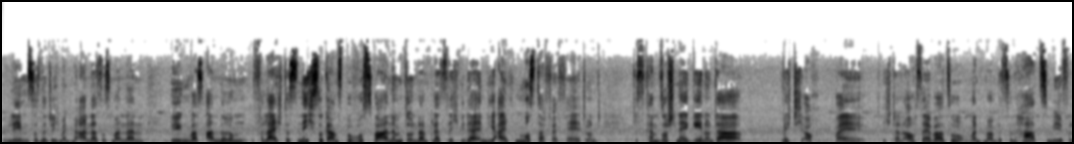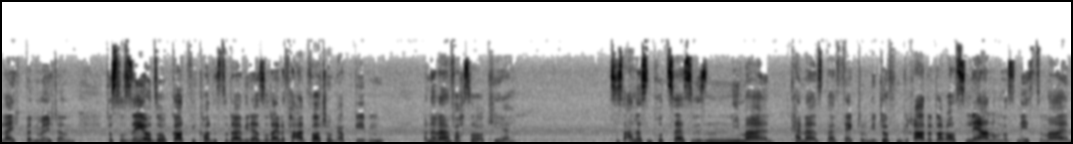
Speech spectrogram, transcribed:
Im Leben ist das natürlich manchmal anders, dass man dann wegen was anderem vielleicht das nicht so ganz bewusst wahrnimmt und dann plötzlich wieder in die alten Muster verfällt. Und das kann so schnell gehen und da möchte ich auch, weil ich dann auch selber so manchmal ein bisschen hart zu mir vielleicht bin, wenn ich dann das so sehe und so, oh Gott, wie konntest du da wieder so deine Verantwortung abgeben? Und dann einfach so, okay, es ist alles ein Prozess, wir sind niemals, keiner ist perfekt und wir dürfen gerade daraus lernen und das nächste Mal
